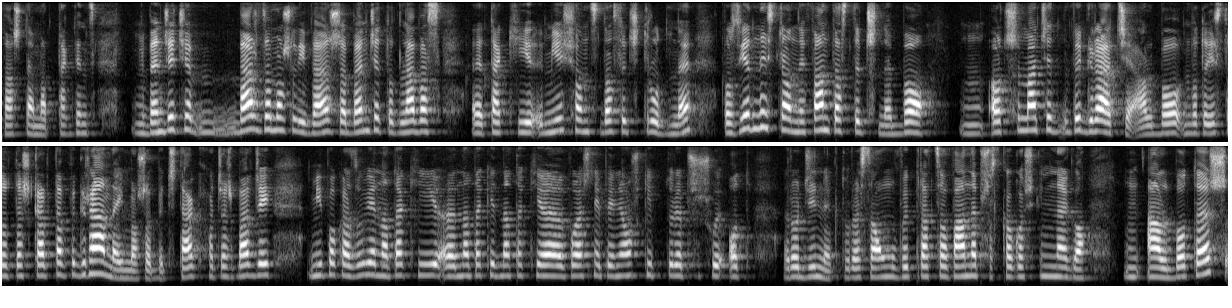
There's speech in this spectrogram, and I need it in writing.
Wasz temat. Tak więc będziecie, bardzo możliwe, że będzie to dla Was e, taki miesiąc dosyć trudny, bo z jednej strony fantastyczny, bo mm, otrzymacie, wygracie, albo no to jest to też karta wygranej może być, tak? Chociaż bardziej mi pokazuje na, taki, e, na, takie, na takie właśnie pieniążki, które przyszły od rodziny, które są wypracowane przez kogoś innego, mm, albo też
